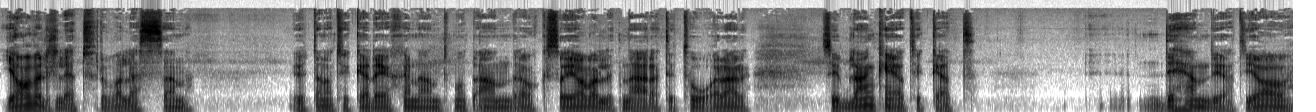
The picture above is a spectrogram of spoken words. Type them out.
jag har väldigt lätt för att vara ledsen utan att tycka det är genant mot andra också. Jag var väldigt nära till tårar. Så ibland kan jag tycka att det händer ju att jag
